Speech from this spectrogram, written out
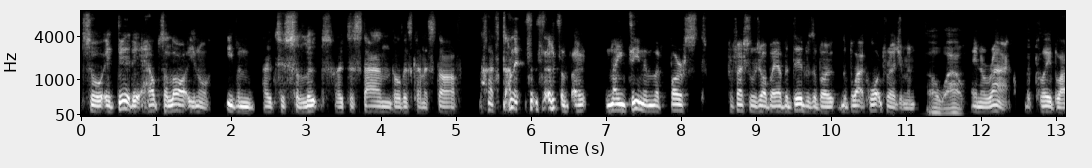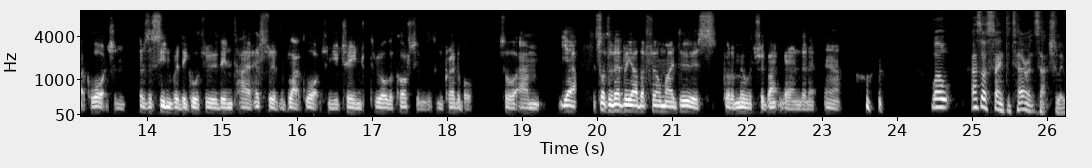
So it did, it helps a lot, you know, even how to salute, how to stand, all this kind of stuff. I've done it since I was about 19 and the first professional job I ever did was about the Black Watch Regiment. Oh wow! In Iraq, the play Black Watch, and there's a scene where they go through the entire history of the Black Watch, and you change through all the costumes. It's incredible. So, um, yeah, sort of every other film I do has got a military background in it. Yeah. well, as I was saying to Terence, actually,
